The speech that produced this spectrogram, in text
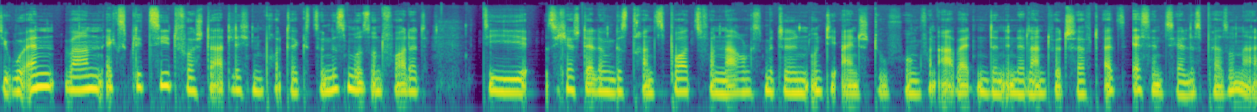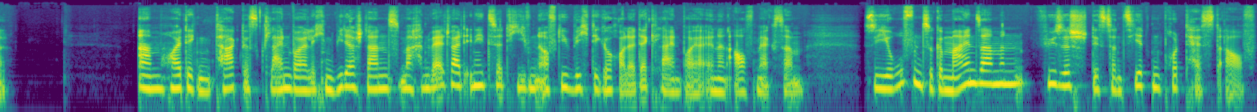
Die UN warnen explizit vor staatlichem Protektionismus und fordert die Sicherstellung des Transports von Nahrungsmitteln und die Einstufung von Arbeitenden in der Landwirtschaft als essentielles Personal. Am heutigen Tag des kleinbäuerlichen Widerstands machen weltweit Initiativen auf die wichtige Rolle der Kleinbäuerinnen aufmerksam. Sie rufen zu gemeinsamen, physisch distanzierten Protest auf.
